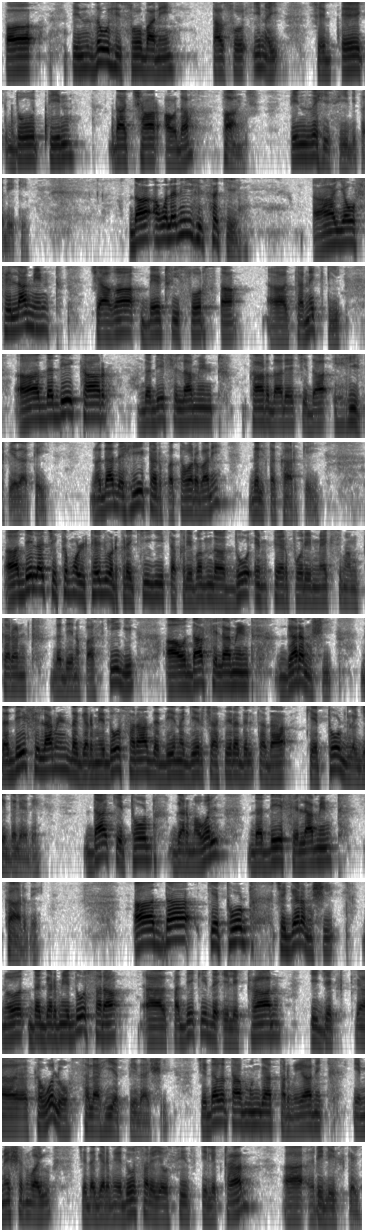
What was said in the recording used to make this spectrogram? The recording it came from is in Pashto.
په پنځو حصو باندې تاسو اینئ چې یک دو تین دا چار او دا پنج پنځه حصې دي په دې کې دا اولنۍ حصه کې یو فیلامنټ چې هغه بیټري سورس ته کنیکټ دي د دې کار د دې فیلامنټ کار دا دی چې دا هیټ پیدا کوي نو دا د هیټر په تور باندې دلته کار کوي دې له چې کوم ولټیج ورکړی کیږي تقریبا د دو امپیر پورې میکسیمم کرنټ د دې نه پاس کیږي او دا فیلامنټ ګرم شي د دې فیلامنټ د ګرمېدو سره د دې نه ګیر چاپیره دلته دا کیتوډ لګېدلی دی دا کیتوډ ګرمول د دې فیلامنټ کار دی دا کیتود چې ګرم شي نو د ګرمېدو سره په دې کې د الکترون ایجکټ کولو صلاحیت پیدا شي چې دغه ته مونږه ترمیانیک ایمیشن وایو چې د ګرمېدو سره یو سیز الکترون ریلیز کوي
